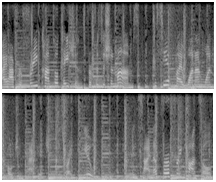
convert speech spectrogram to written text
I offer free consultations for physician moms to see if my one on one coaching package is right for you. You can sign up for a free consult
